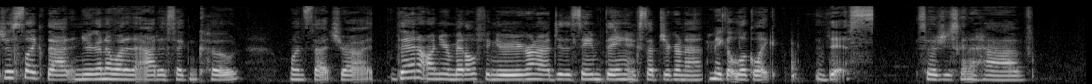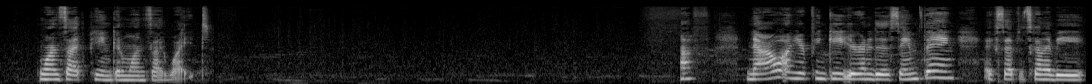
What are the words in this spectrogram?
Just like that and you're going to want to add a second coat once that dries. Then on your middle finger you're going to do the same thing except you're going to make it look like this. So it's just going to have one side pink and one side white. Now on your pinky you're going to do the same thing except it's going to be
